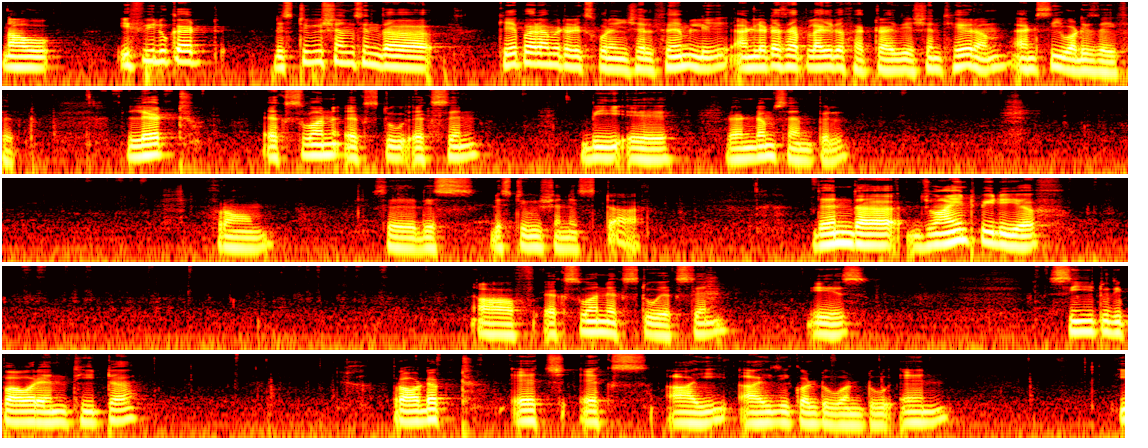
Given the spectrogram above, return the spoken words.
Now, if we look at distributions in the k parameter exponential family and let us apply the factorization theorem and see what is the effect. Let x 1 x 2 x n be a random sample from say this distribution is star. Then the joint PDF of x 1 x 2 x n is c to the power n theta product h x i i is equal to 1 to n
